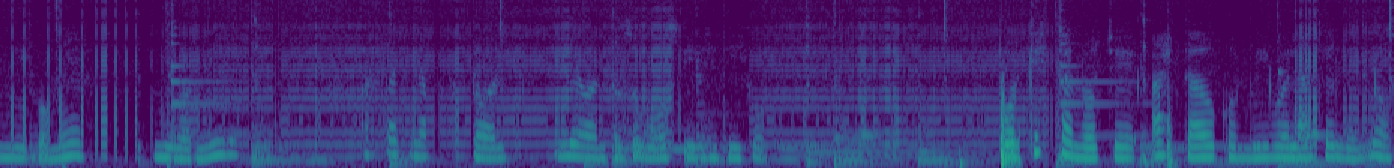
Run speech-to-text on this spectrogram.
ni comer ni dormir hasta que el apóstol levantó su voz y les dijo, ¿por qué esta noche ha estado conmigo el ángel de Dios,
